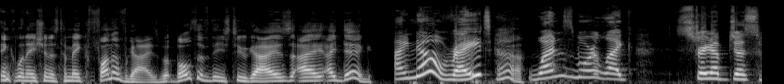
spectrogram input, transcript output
inclination is to make fun of guys, but both of these two guys, I, I dig. I know, right? Yeah. One's more like straight up just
